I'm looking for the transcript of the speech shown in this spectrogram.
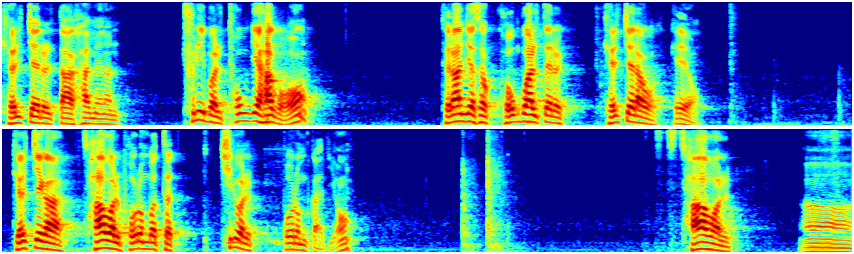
결제를 딱 하면은 출입을 통제하고 들어앉아서 공부할 때를 결제라고 해요. 결제가 4월 보름부터 7월 보름까지요. 4월 어,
